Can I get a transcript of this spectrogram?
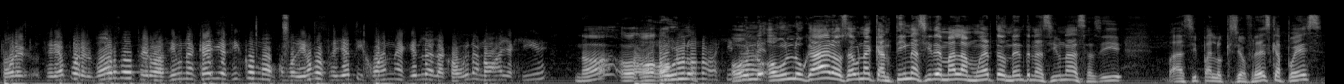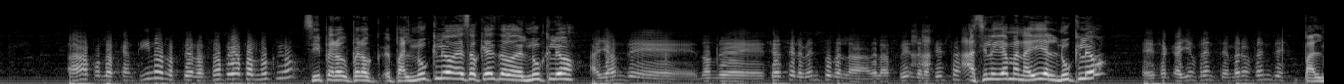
por el- sería por el bordo, pero así una calle así como, como digamos allá Tijuana, que es la de la Coahuila, no hay aquí, ¿eh? ¿No? O, No, o no, un, no, o un o un lugar, o sea, una cantina así de mala muerte donde entren así unas así, así para lo que se ofrezca, pues. Ah, pues las cantinas, las, las están allá para el núcleo, Sí, pero, pero para el núcleo, ¿eso qué es de lo del núcleo? allá donde, donde se hace el evento de la, de la, de la fiesta, ¿Así le llaman ahí el núcleo? Esa- allá enfrente, mero enfrente, Pa'l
